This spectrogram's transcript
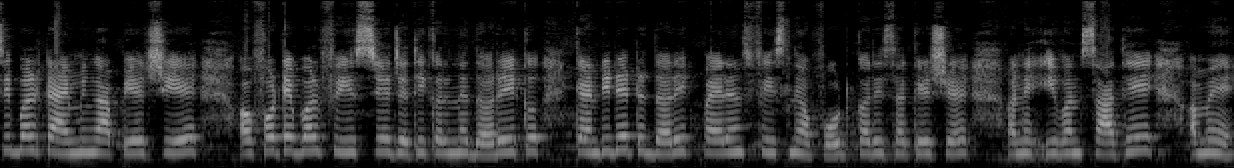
ફ્લેક્સિબલ ટાઈમિંગ આપીએ છીએ. અફોર્ડેબલ ફીસ છે, જેથી કરીને દરેક કેન્ડિડેટ દરેક પેરેન્ટ્સ ફીસને અફોર્ડ કરી શકે છે. અને ઇવન સાથે અમે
